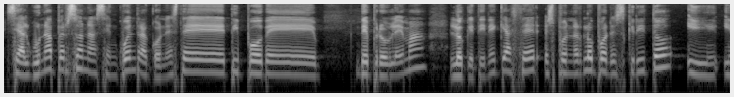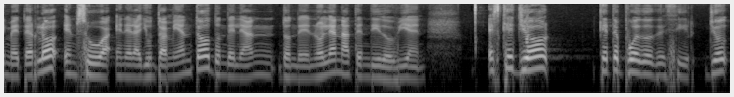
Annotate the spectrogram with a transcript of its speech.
Si alguna persona se encuentra con este tipo tipo de, problema, lo que tiene que hacer es ponerlo por escrito y, meterlo en, su, en el ayuntamiento donde, le han, donde no le han atendido bien. Es que yo, ¿qué te puedo decir? Yo,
